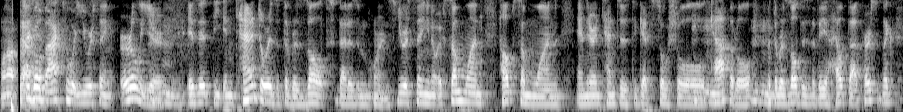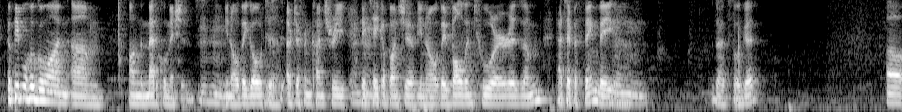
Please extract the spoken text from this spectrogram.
Well, not To go back to what you were saying earlier, Mm-hmm. is it the intent or is it the result that is important? So you were saying, you know, if someone helps someone and their intent is to get social Mm-hmm. capital, but the result is that they help that person, like the people who go on um, on the medical missions, Mm-hmm. you know, they go to a different country, they take a bunch of, you know, they volunteerism, that type of thing. They Mm-hmm. is that still good? Uh,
